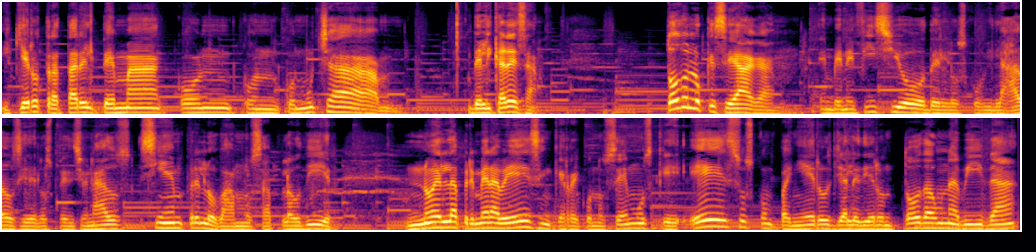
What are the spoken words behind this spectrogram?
y quiero tratar el tema con, con, mucha delicadeza. Todo lo que se haga en beneficio de los jubilados y de los pensionados, siempre lo vamos a aplaudir. No es la primera vez en que reconocemos que esos compañeros ya le dieron toda una vida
